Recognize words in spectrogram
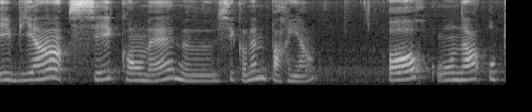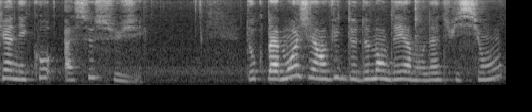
eh bien, c'est quand même, c'est quand même pas rien. Or, on n'a aucun écho à ce sujet. Donc bah, moi j'ai envie de demander à mon intuition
